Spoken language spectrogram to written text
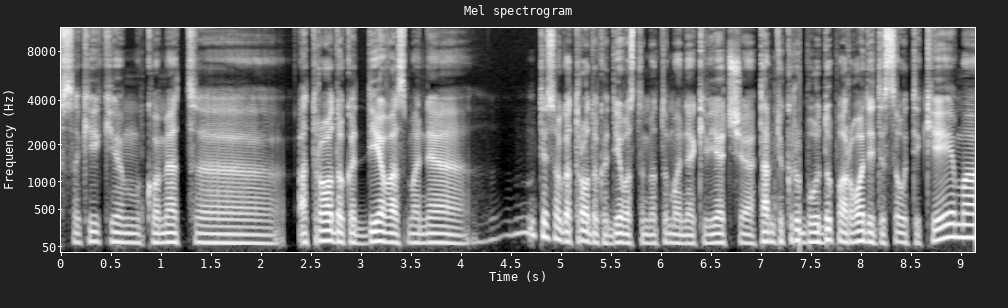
sakykime, kuomet e, atrodo, kad Dievas mane, tiesiog atrodo, kad Dievas tuo metu mane kviečia tam tikrų būdų parodyti savo tikėjimą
